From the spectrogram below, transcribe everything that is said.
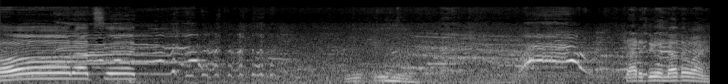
Oh, that's it. Try to do another one.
